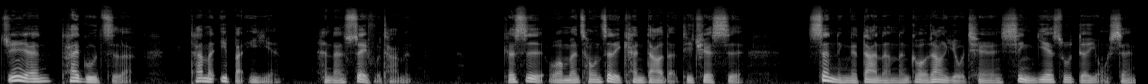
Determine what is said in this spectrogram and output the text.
军人太固执了，他们一板一眼，很难说服他们。可是我们从这里看到的，的确是圣灵的大能，能够让有钱人信耶稣得永生，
